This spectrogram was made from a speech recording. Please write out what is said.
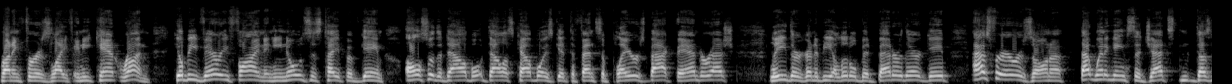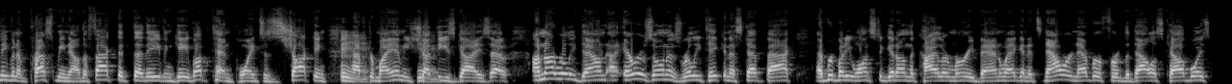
running for his life, and he can't run. He'll be very fine, and he knows this type of game. Also, the Dallas Cowboys get defensive players back. Vander Esch, Lee, they're going to be a little bit better there, Gabe. As for Arizona, that win against the Jets doesn't even impress me now. The fact that they even gave up 10 points is shocking mm. after Miami shut mm. these guys out. I'm not really down. Arizona is really taking a step back. Everybody wants to get on the Kyler Murray bandwagon. It's now or never for the Dallas Cowboys.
